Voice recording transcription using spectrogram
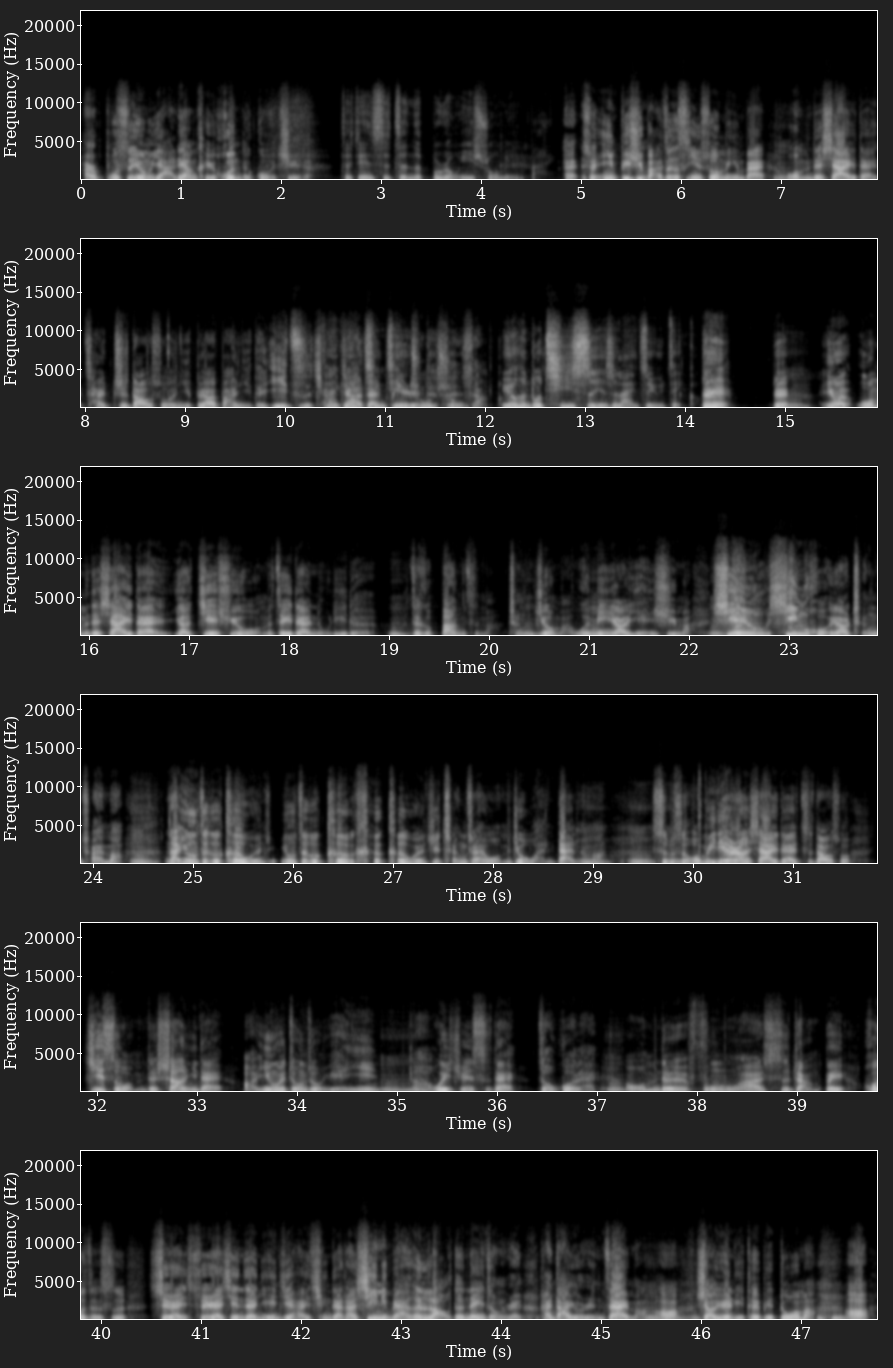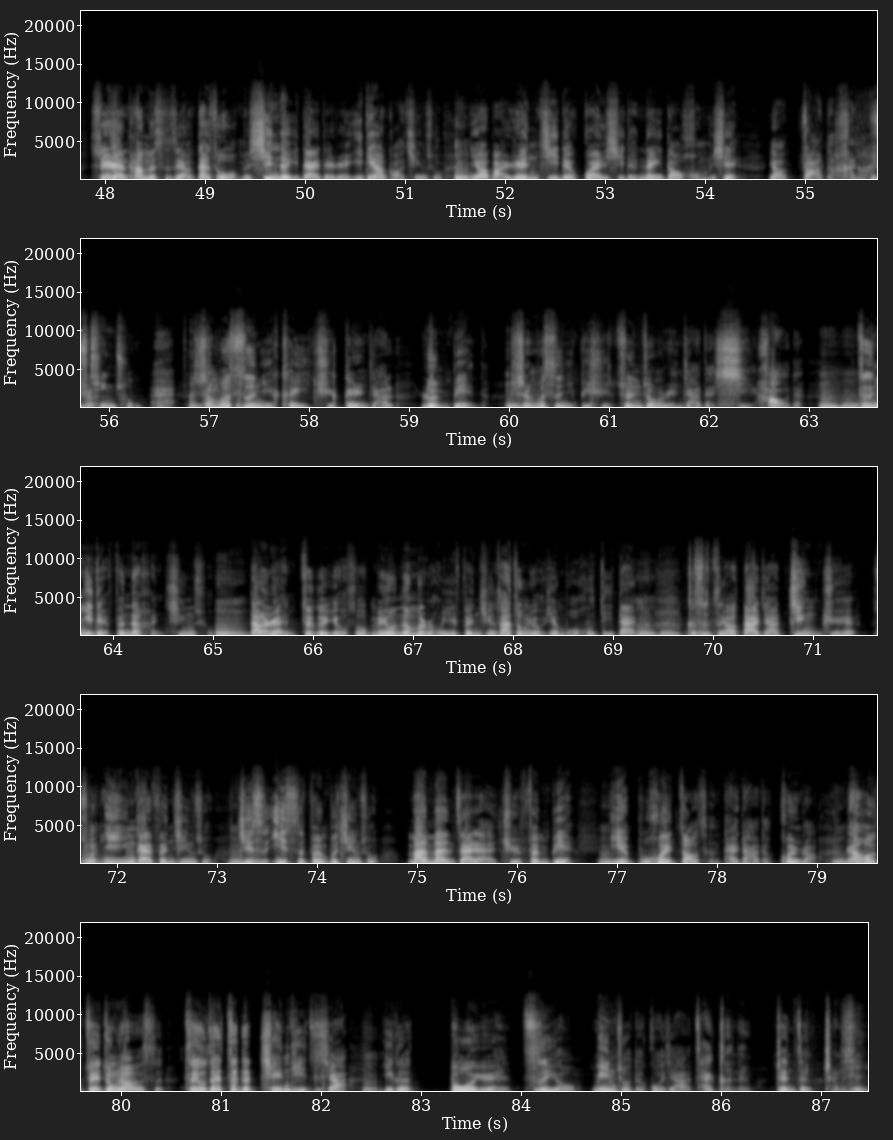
而不是用雅量可以混得过去的。这件事真的不容易说明白。哎，所以你必须把这个事情说明白，嗯、我们的下一代才知道说，你不要把你的意志强加在别人的身上，因为很多歧视也是来自于这个。对。对，因为我们的下一代要接续我们这一代努力的这个棒子嘛，成就嘛，文明要延续嘛，先薪火要承传嘛。那用这个课文，用这个课课课文去承传，我们就完蛋了嘛。嗯，是不是？我们一定要让下一代知道说，即使我们的上一代啊，因为种种原因啊，威权时代。走过来，我们的父母啊、师长辈，或者是虽然虽然现在年纪还轻，但他心里面还很老的那种人，还大有人在嘛？啊，校园里特别多嘛？啊，虽然他们是这样，但是我们新的一代的人一定要搞清楚，你要把人际的关系的那道红线要抓得很清楚。哎，什么是你可以去跟人家论辩的？什么是你必须尊重人家的喜好的？嗯哼，这个你得分得很清楚。嗯，当然，这个有时候没有那么容易分清，它总有一些模糊地带嘛。可是只要大家警觉，说你应该分清楚，即使一时分不清楚，慢慢再来去分辨，也不会造成太大的困扰。然后最重要的是，只有在这个前提之下，一个多元、自由、民主的国家才可能真正成立。是，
